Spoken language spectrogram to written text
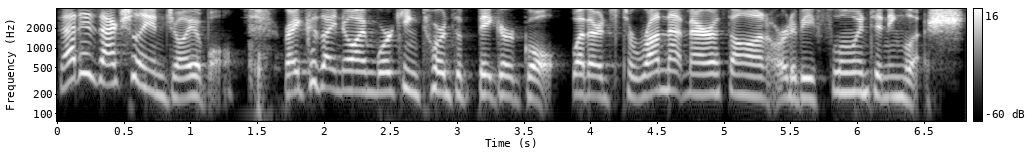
That is actually enjoyable, right? Because I know I'm working towards a bigger goal, whether it's to run that marathon or to be fluent in English.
